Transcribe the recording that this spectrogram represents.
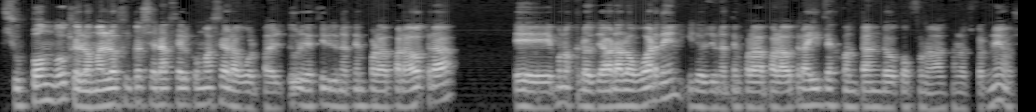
supongo que lo más lógico será hacer como hace ahora World del Tour, es decir, de una temporada para otra, eh, bueno, que los de ahora los guarden y los de una temporada para otra ir descontando conforme avanzan los torneos.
